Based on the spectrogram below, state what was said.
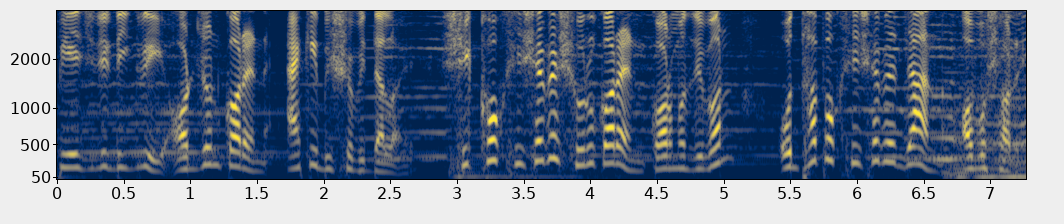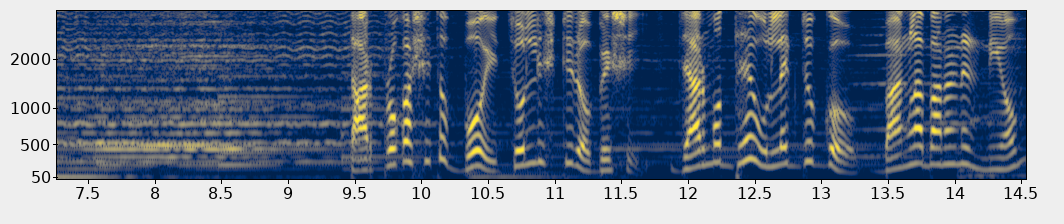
পিএইচডি ডিগ্রি অর্জন করেন একই বিশ্ববিদ্যালয়ে। শিক্ষক হিসেবে শুরু করেন কর্মজীবন, অধ্যাপক হিসেবে যান অবসরে। তার প্রকাশিত বই চল্লিশটিরও বেশি, যার মধ্যে উল্লেখযোগ্য বাংলা বানানের নিয়ম,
